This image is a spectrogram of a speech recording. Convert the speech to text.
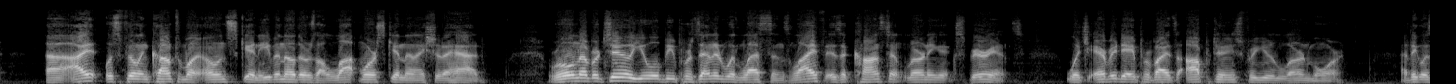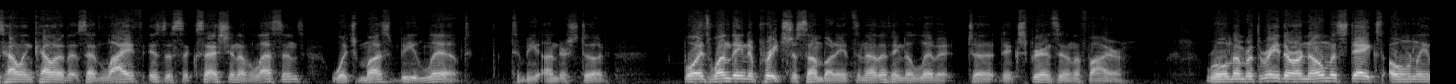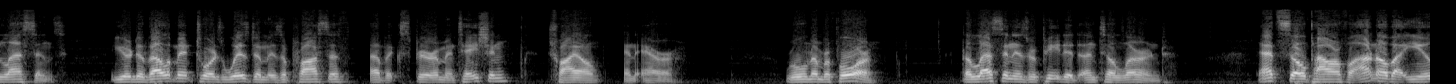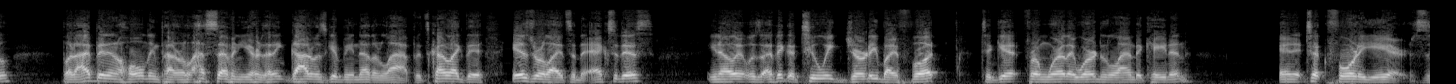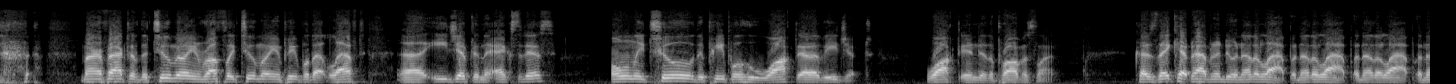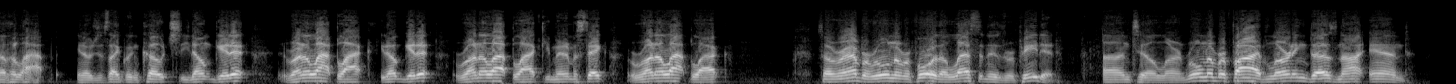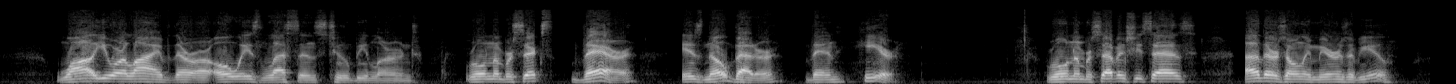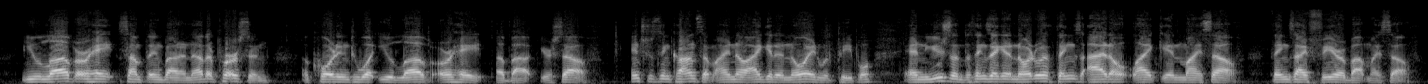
uh, I was feeling comfortable in my own skin, even though there was a lot more skin than I should have had. Rule number two you will be presented with lessons. Life is a constant learning experience, which every day provides opportunities for you to learn more. I think it was Helen Keller that said, Life is a succession of lessons which must be lived to be understood. Boy, it's one thing to preach to somebody, it's another thing to live it, to, to experience it in the fire. Rule number three there are no mistakes, only lessons. Your development towards wisdom is a process of experimentation, trial, and error. Rule number four the lesson is repeated until learned. That's so powerful. I don't know about you, but I've been in a holding pattern the last seven years. I think God was giving me another lap. It's kind of like the Israelites in the Exodus. You know, it was, I think, a two week journey by foot to get from where they were to the land of Canaan. And it took 40 years. Matter of fact, of the 2 million, roughly 2 million people that left uh, Egypt in the Exodus, only two of the people who walked out of Egypt walked into the promised land. Because they kept having to do another lap, another lap, another lap, another lap. You know, just like when coach, you don't get it, run a lap black. You don't get it, run a lap black. You made a mistake, run a lap black. So remember, rule number four, the lesson is repeated until learned. Rule number five, learning does not end. While you are alive, there are always lessons to be learned. Rule number six, there is no better than here. Rule number seven, she says, others only mirrors of you. You love or hate something about another person according to what you love or hate about yourself. Interesting concept. I know I get annoyed with people, and usually the things I get annoyed with are things I don't like in myself, things I fear about myself.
